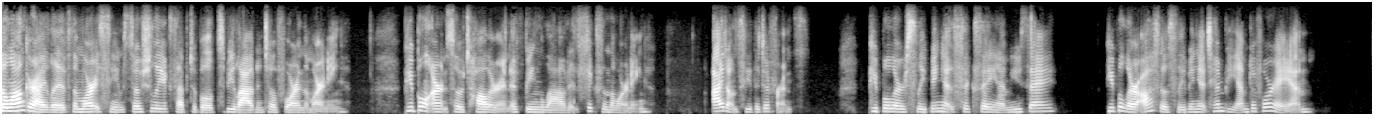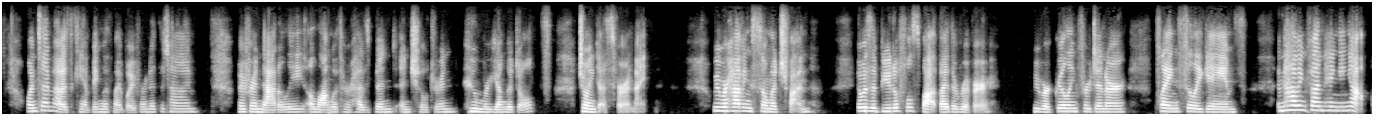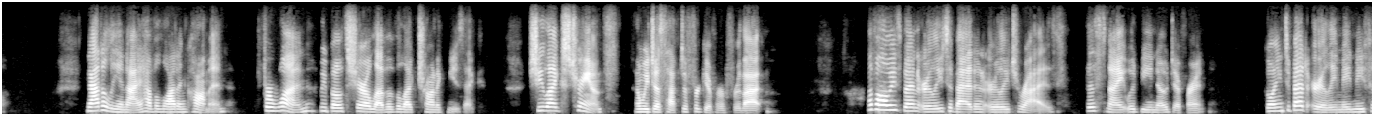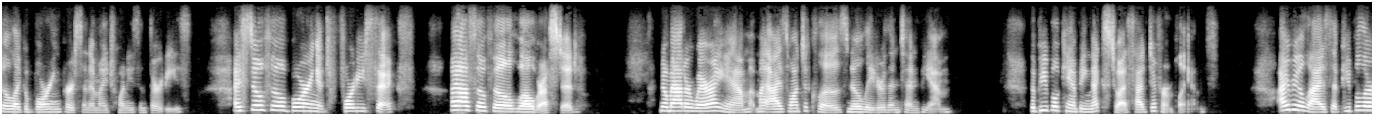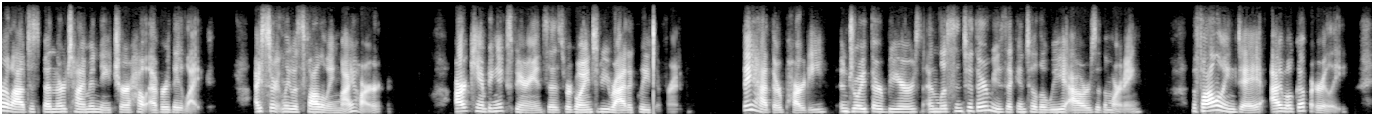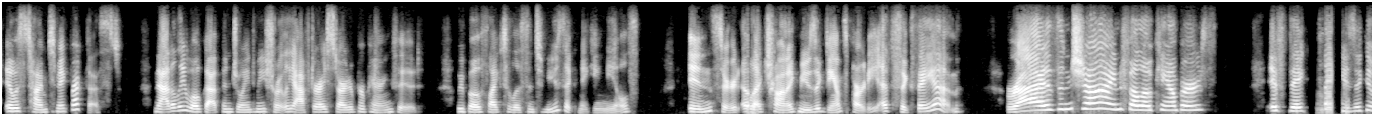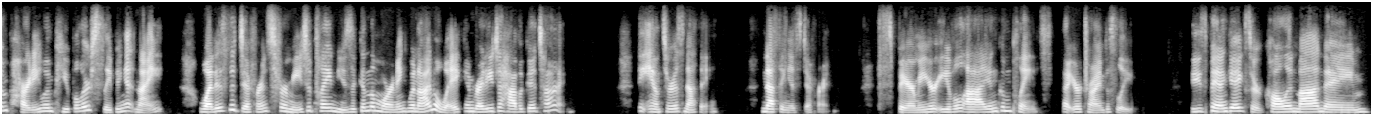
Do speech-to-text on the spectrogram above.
The longer I live, the more it seems socially acceptable to be loud until 4 in the morning. People aren't so tolerant of being loud at 6 in the morning. I don't see the difference. People are sleeping at 6 a.m., you say? People are also sleeping at 10 p.m. to 4 a.m. One time I was camping with my boyfriend at the time. My friend Natalie, along with her husband and children, whom were young adults, joined us for a night. We were having so much fun. It was a beautiful spot by the river. We were grilling for dinner, playing silly games, and having fun hanging out. Natalie and I have a lot in common. For one, we both share a love of electronic music. She likes trance, and we just have to forgive her for that. I've always been early to bed and early to rise. This night would be no different. Going to bed early made me feel like a boring person in my 20s and 30s. I still feel boring at 46. I also feel well rested. No matter where I am, my eyes want to close no later than 10 p.m. The people camping next to us had different plans. I realized that people are allowed to spend their time in nature however they like. I certainly was following my heart. Our camping experiences were going to be radically different. They had their party, enjoyed their beers, and listened to their music until the wee hours of the morning. The following day, I woke up early. It was time to make breakfast. Natalie woke up and joined me shortly after I started preparing food. We both like to listen to music making meals. Insert electronic music dance party at 6 a.m. Rise and shine, fellow campers. If they play music and party when people are sleeping at night, what is the difference for me to play music in the morning when I'm awake and ready to have a good time? The answer is nothing. Nothing is different. Spare me your evil eye and complaints that you're trying to sleep. These pancakes are calling my name.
